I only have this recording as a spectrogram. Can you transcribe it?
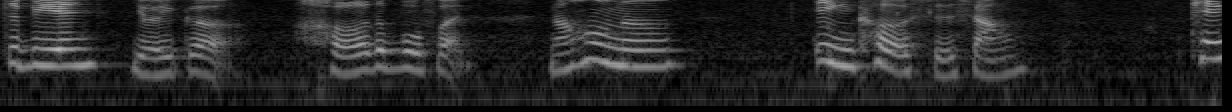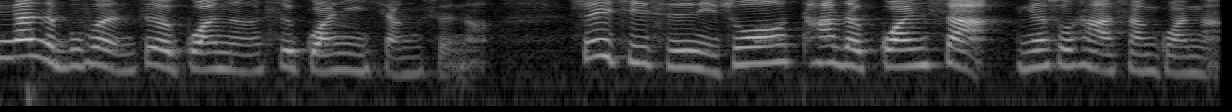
这边有一个合的部分，然后呢，印克食伤，天干的部分，这个官呢是官印相生啊。所以其实你说他的官煞，应该说他的伤官呐。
